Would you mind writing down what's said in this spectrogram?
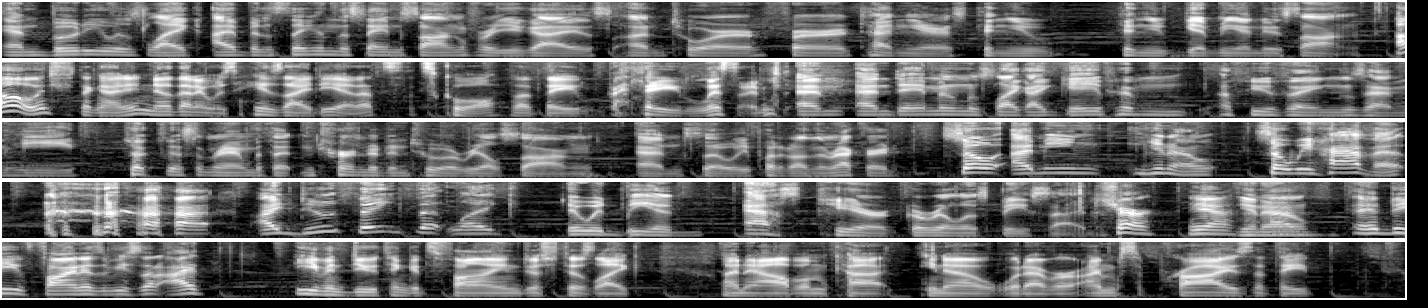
and Booty was like, "I've been singing the same song for you guys on tour for ten years. Can you can you give me a new song?" Oh, interesting. I didn't know that it was his idea. That's that's cool that they they listened. And and Damon was like, "I gave him a few things, and he took this and ran with it and turned it into a real song, and so we put it on the record." So I mean, you know, so we have it. I do think that like it would be an S tier Gorillaz B side. Sure. Yeah. You know? Uh, it'd be fine as a B side. I even do think it's fine just as like an album cut, you know, whatever. I'm surprised that they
